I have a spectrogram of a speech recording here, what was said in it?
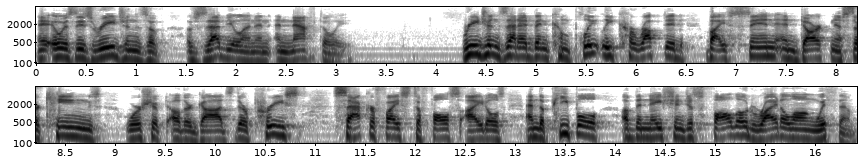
It was these regions of, of Zebulun and, and Naphtali. Regions that had been completely corrupted by sin and darkness. Their kings worshipped other gods. Their priests sacrificed to false idols. And the people of the nation just followed right along with them.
